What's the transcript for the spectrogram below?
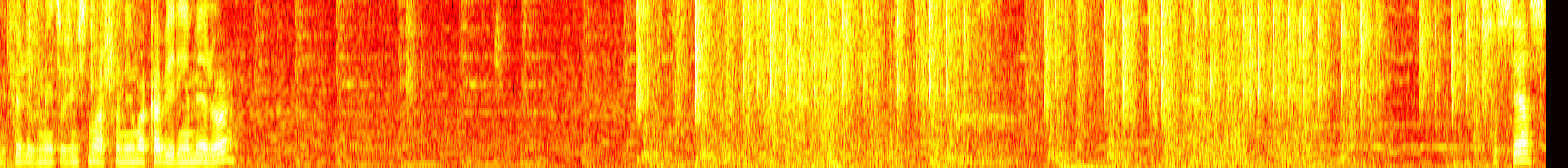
Infelizmente a gente não achou nenhuma caveirinha melhor. Sucesso.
